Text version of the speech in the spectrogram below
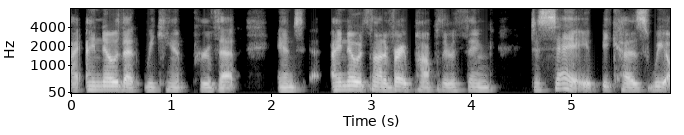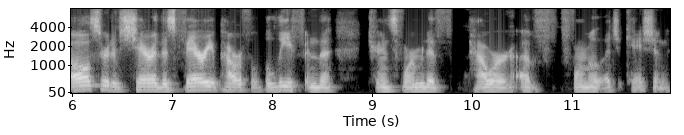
I, I, know that we can't prove that, and I know it's not a very popular thing to say because we all sort of share this very powerful belief in the transformative power of formal education.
